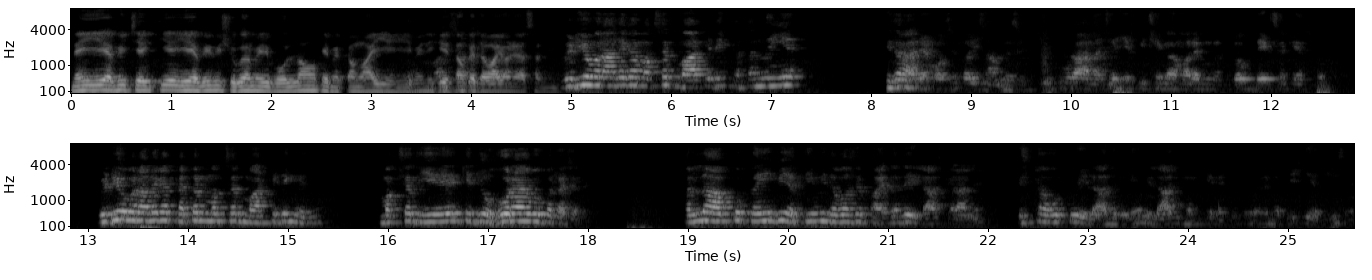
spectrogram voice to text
नहीं ये अभी चेक किए ये अभी भी शुगर मेरी बोल रहा हूँ कि मैं कम आई है ये मैं नहीं कहता हूँ कि दवाइयों ने असर नहीं वीडियो बनाने का मकसद मार्केटिंग खत्म नहीं है। इधर आ जाए मोहसिन भाई सामने से। पूरा आना चाहिए, पीछे का हमारे लोग देख सके इसको। वीडियो बनाने का कतन मकसद मार्केटिंग नहीं है। मकसद ये है कि जो हो रहा है वो पता चले। अल्लाह आपको कहीं भी हकीमी दवा से फ़ायदा दे, इलाज करा ले। इसका और कोई इलाज नहीं है इलाज मुमकिन है, क्योंकि मेरे नबी की हदीस है,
